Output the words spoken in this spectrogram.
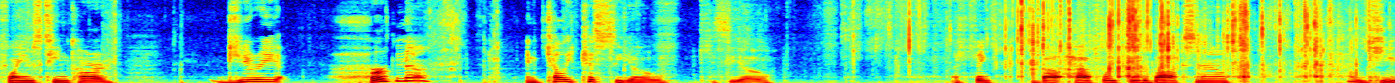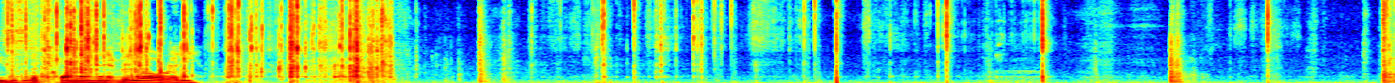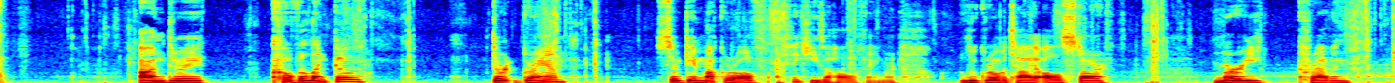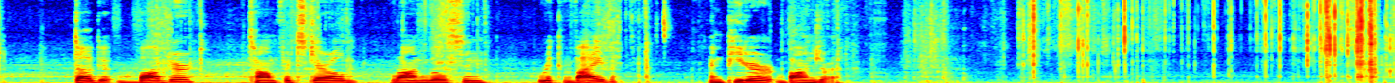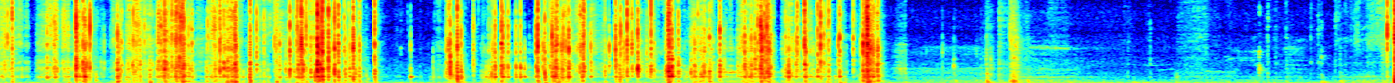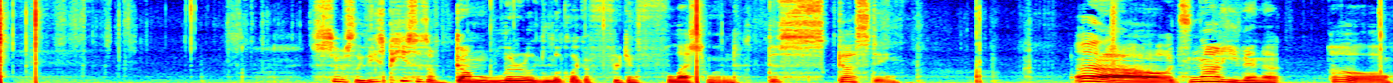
Flames team card, Jiri Herbna, and Kelly Kisio. Kisio. I think about halfway through the box now. Oh, geez, this is a 21 minute video already. Andrei Kovalenko, Dirk Graham, Sergei Makarov, I think he's a Hall of Famer, Luc Robitaille All Star, Murray Craven, Doug Bodger, Tom Fitzgerald, Ron Wilson, Rick Vaive, and Peter Bondra. Seriously, these pieces of gum literally look like a freaking flesh wound. Disgusting. Oh, it's not even a... Oh.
